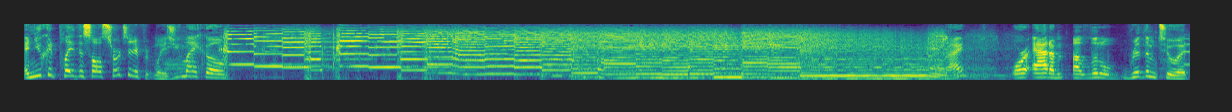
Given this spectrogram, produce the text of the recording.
And you could play this all sorts of different ways. You might go. Right? Or add a, a little rhythm to it.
